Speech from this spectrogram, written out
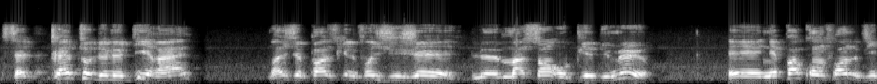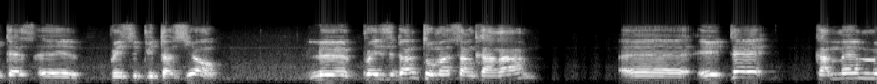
C'est très tôt de le dire. Hein. Moi, je pense qu'il faut juger le maçon au pied du mur et ne pas confondre vitesse et précipitation. Le président Thomas Sankara euh, était quand même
